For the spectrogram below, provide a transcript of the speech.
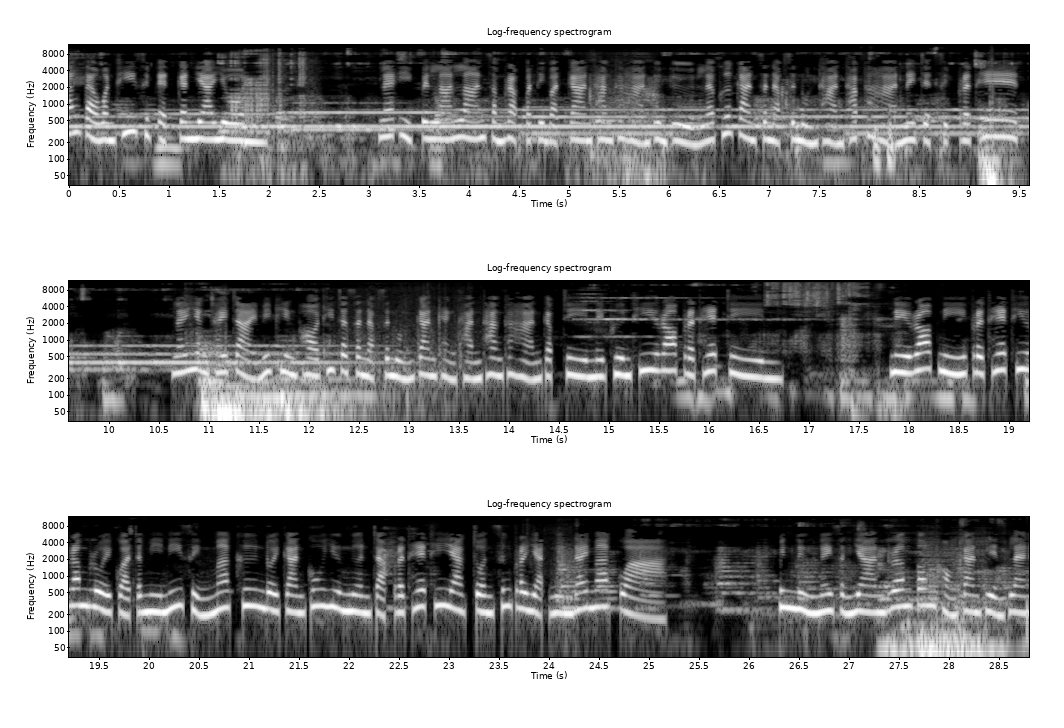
ตั้งแต่วันที่ 11 กันยายน และอีกเป็นล้านล้านสำหรับปฏิบัติการทางทหารอื่น ๆ และเพื่อการสนับสนุนฐานทัพทหารใน 70 ประเทศ และยังใช้จ่ายไม่เพียงพอที่จะสนับสนุนการแข่งขันทางทหารกับจีนในพื้นที่รอบประเทศจีน ในรอบนี้ประเทศที่ร่ำรวยกว่าจะมีหนี้สินมากขึ้น โดยการกู้ยืมเงินจากประเทศที่ยากจนซึ่งประหยัดเงินได้มากกว่า เป็นหนึ่งในสัญญาณเริ่มต้นของการเปลี่ยนแปลง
